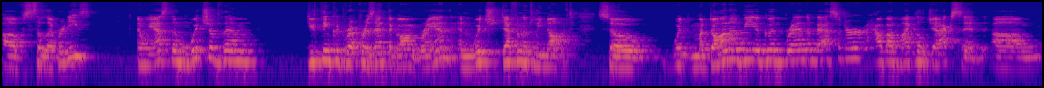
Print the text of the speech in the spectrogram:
of celebrities and we asked them which of them do you think could represent the gong brand and which definitely not. So would madonna be a good brand ambassador? How about michael jackson? Um,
